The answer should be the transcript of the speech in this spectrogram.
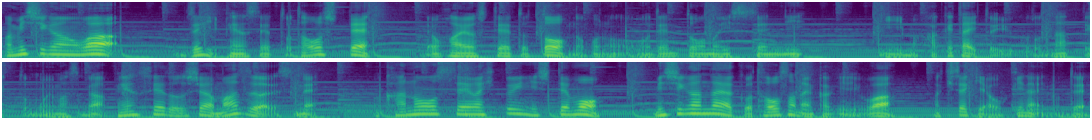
まあ、ミシガンはぜひペンステートを倒して、オハイオステートとのこの伝統の一戦に今かけたいということになっていくと思いますが、ペンステートとしてはまずはですね、可能性は低いにしても、ミシガン大学を倒さない限りは、まあ、奇跡は起きないので、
